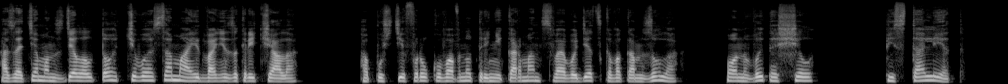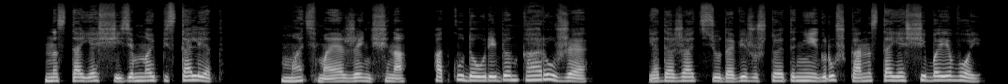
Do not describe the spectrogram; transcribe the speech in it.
А затем он сделал то, от чего я сама едва не закричала. Опустив руку во внутренний карман своего детского камзола, он вытащил пистолет. Настоящий земной пистолет. Мать моя женщина, откуда у ребенка оружие? Я даже отсюда вижу, что это не игрушка, а настоящий боевой.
